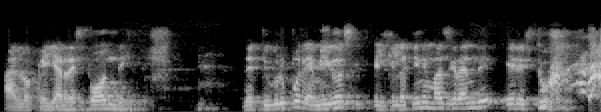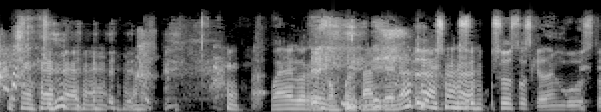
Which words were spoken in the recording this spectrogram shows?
A lo que ella responde, de tu grupo de amigos, el que la tiene más grande eres tú. bueno, algo reconfortante, ¿no? Sustos que dan gusto.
